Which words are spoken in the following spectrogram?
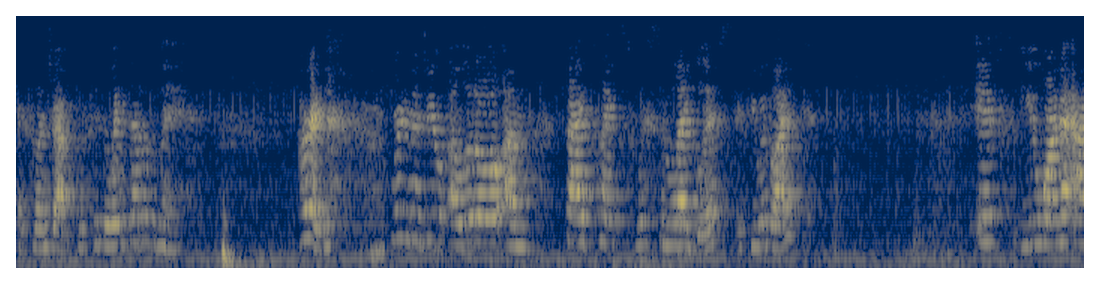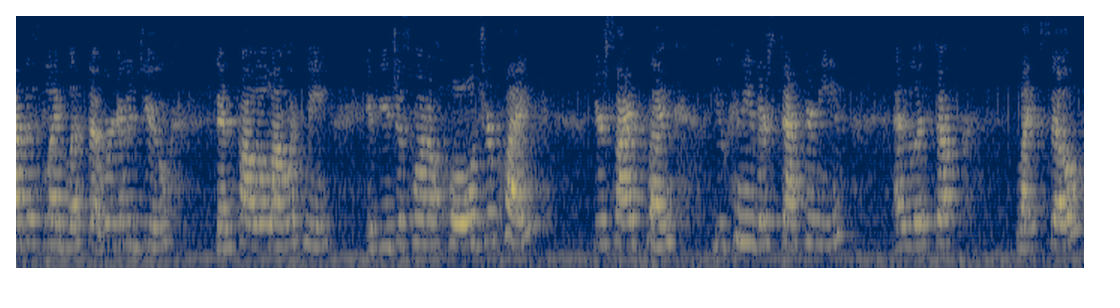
Excellent job. Let's get the weights out of the way. All right, we're gonna do a little um, side planks with some leg lifts, if you would like. If you want to add this leg lift that we're gonna do, then follow along with me. If you just want to hold your plank, your side plank, you can either stack your knees and lift up like so,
